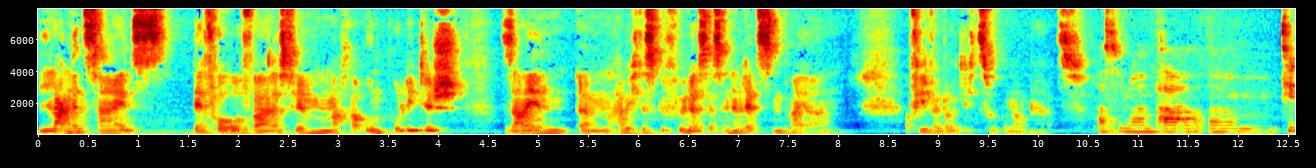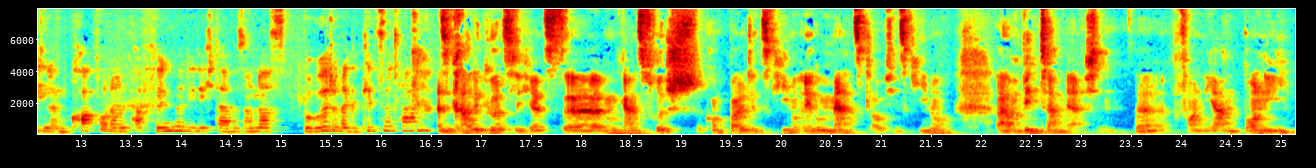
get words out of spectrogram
lange Zeit der Vorwurf war, dass Filmemacher unpolitisch sein, ähm, habe ich das Gefühl, dass das in den letzten paar Jahren auf jeden Fall deutlich zugenommen hat. Hast du da ein paar ähm, Titel im Kopf oder ein paar Filme, die dich da besonders berührt oder gekitzelt haben? Also gerade kürzlich jetzt, ähm, ganz frisch, kommt bald ins Kino, äh, im März glaube ich ins Kino, ähm, Wintermärchen mhm. äh, von Jan Bonny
